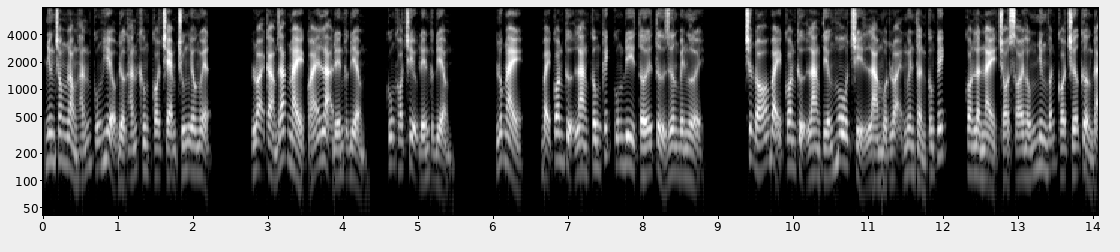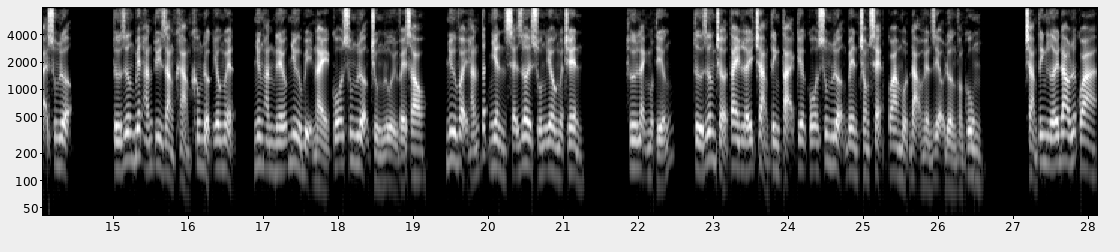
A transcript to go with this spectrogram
nhưng trong lòng hắn cũng hiểu được hắn không có chém trúng yêu nguyệt. Loại cảm giác này quái lạ đến cực điểm, cũng khó chịu đến cực điểm. Lúc này, bảy con cự lang công kích cũng đi tới từ dương bên người. Trước đó bảy con cự lang tiếng hô chỉ là một loại nguyên thần công kích, còn lần này cho sói hống nhưng vẫn có chứa cường đại xung lượng. Từ dương biết hắn tuy rằng khảm không được yêu nguyệt, nhưng hắn nếu như bị này cỗ xung lượng trùng lùi về sau, như vậy hắn tất nhiên sẽ rơi xuống yêu nguyệt trên. Hư lạnh một tiếng, từ dương trở tay lấy chạm tinh tại kia cỗ xung lượng bên trong xẹt qua một đạo huyền diệu đường vòng cung chạm tinh lưới đao lướt qua,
